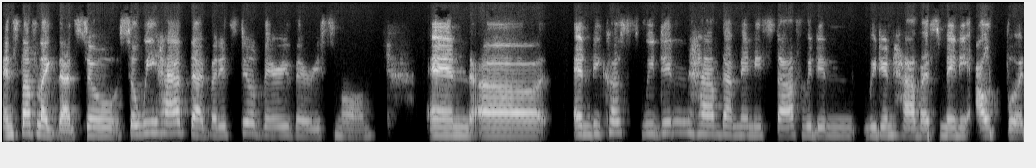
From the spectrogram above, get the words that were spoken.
and stuff like that. So so we had that but it's still very very small. And uh and because we didn't have that many staff we didn't we didn't have as many output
